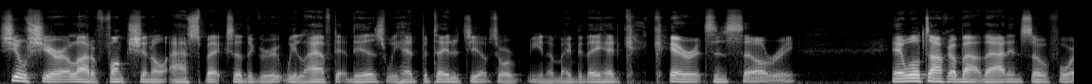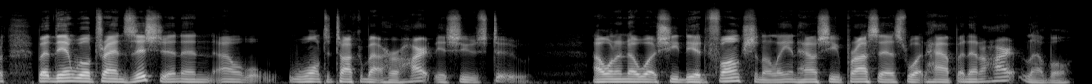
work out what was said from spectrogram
she'll share a lot of functional aspects of the group. We laughed at this. We had potato chips, or, you know, maybe they had carrots and celery. And we'll talk about that and so forth. But then we'll transition, and I want to talk about her heart issues too. I want to know what she did functionally and how she processed what happened at a heart level.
